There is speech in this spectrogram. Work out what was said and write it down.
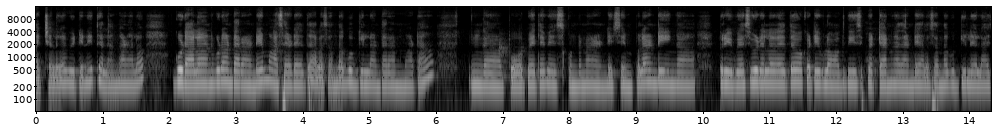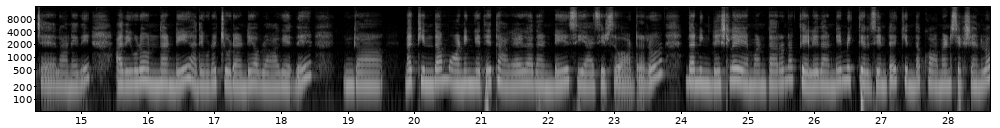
యాక్చువల్గా వీటిని తెలంగాణలో గుడాల అని కూడా అంటారండి. మా సైడ్ అయితే అలసంద గుగ్గిళ్ళు అంటారనమాట ఇంకా పోపు అయితే వేసుకుంటున్నానండి. సింపుల్ అండి. ఇంకా ప్రీవియస్ వీడియోలో అయితే ఒకటి వ్లాగ్ తీసి పెట్టాను కదండి. అలసంద గుగ్గిలు ఎలా చేయాలా అనేది అది కూడా ఉందండి. అది కూడా చూడండి ఆ వ్లాగ్ అయితే. ఇంకా నాకు కింద మార్నింగ్ అయితే తాగాయి కదండి సియాసిడ్స్ వాటరు. దాన్ని ఇంగ్లీష్లో ఏమంటారో నాకు తెలియదండి మీకు తెలిసింటే కింద కామెంట్ సెక్షన్లో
